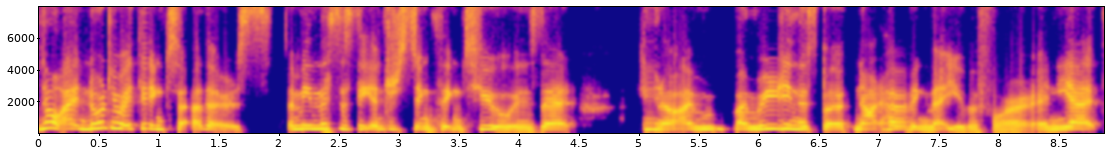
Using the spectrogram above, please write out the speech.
No, I, nor do I think to others. I mean, this is the interesting thing too, is that you know I'm I'm reading this book, not having met you before, and yet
